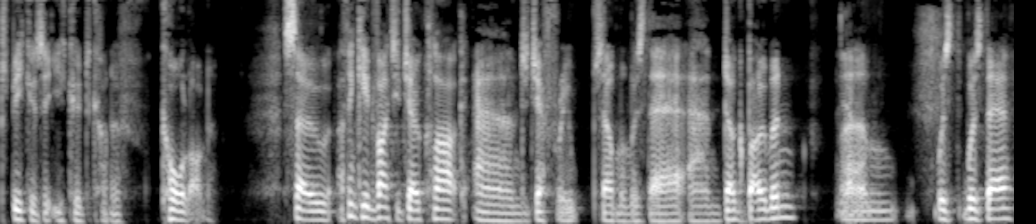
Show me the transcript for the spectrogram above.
speakers that you could kind of call on. So I think he invited Joe Clark and Jeffrey Zeldman was there and Doug Bowman yeah. um, was was there.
